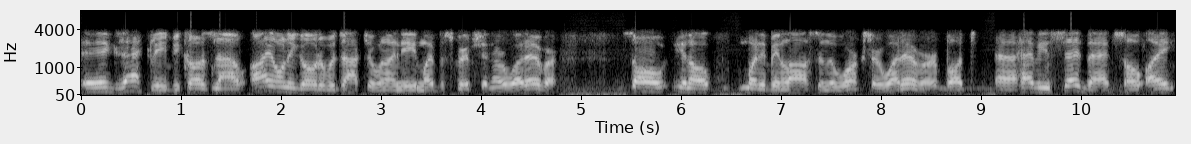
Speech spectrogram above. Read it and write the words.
Exactly, because now I only go to a doctor when I need my prescription or whatever. So, you know, might have been lost in the works or whatever. But uh, having said that, so I,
